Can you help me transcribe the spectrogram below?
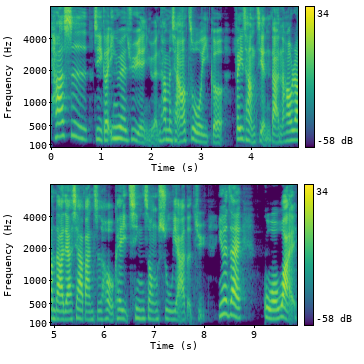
他是几个音乐剧演员，他们想要做一个非常简单，然后让大家下班之后可以轻松舒压的剧。因为在国外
